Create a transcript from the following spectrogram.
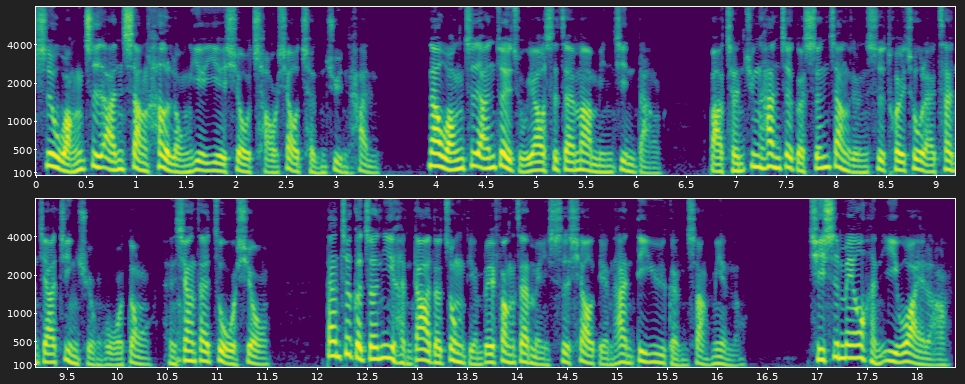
是王志安上贺龙夜夜秀嘲笑陈俊翰。那王志安最主要是在骂民进党，把陈俊翰这个身障人士推出来参加竞选活动，很像在作秀。但这个争议很大的重点被放在美式笑点和地狱梗上面哦。其实没有很意外啦，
